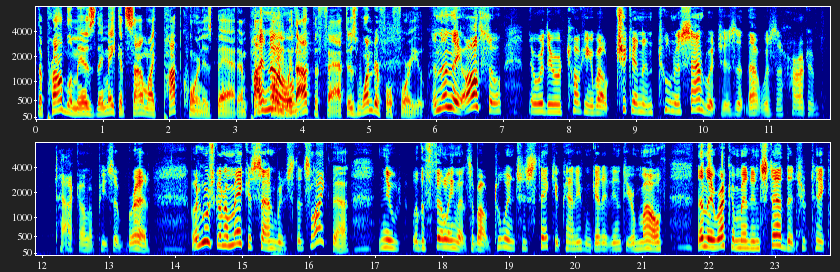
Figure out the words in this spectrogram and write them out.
the problem is they make it sound like popcorn is bad, and popcorn without the fat is wonderful for you. And then they also they were they were talking about chicken and tuna sandwiches that that was the heart tack on a piece of bread. But who's going to make a sandwich that's like that? You, with a filling that's about two inches thick, you can't even get it into your mouth. Then they recommend instead that you take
